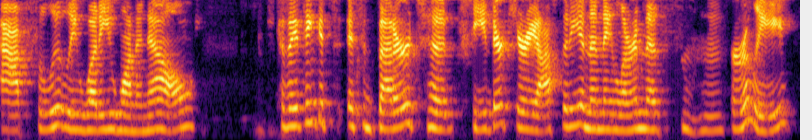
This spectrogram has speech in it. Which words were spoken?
absolutely. What do you want to know? Because I think it's it's better to feed their curiosity and then they learn this mm-hmm. early.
